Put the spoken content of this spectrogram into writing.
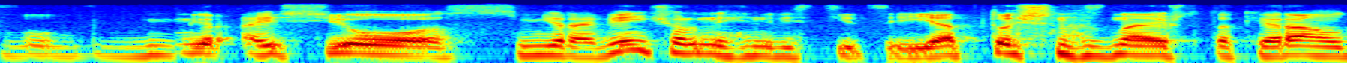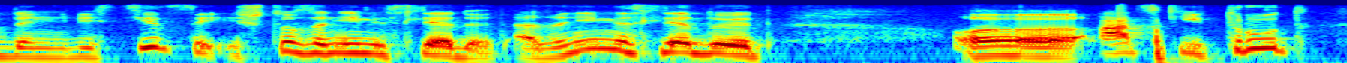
в мир ICO с мира венчурных инвестиций. Я точно знаю, что такое раунды инвестиций и что за ними следует. А за ними следует э, адский труд –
